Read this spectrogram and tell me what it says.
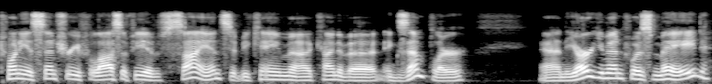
20th century philosophy of science. It became a kind of an exemplar. And the argument was made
